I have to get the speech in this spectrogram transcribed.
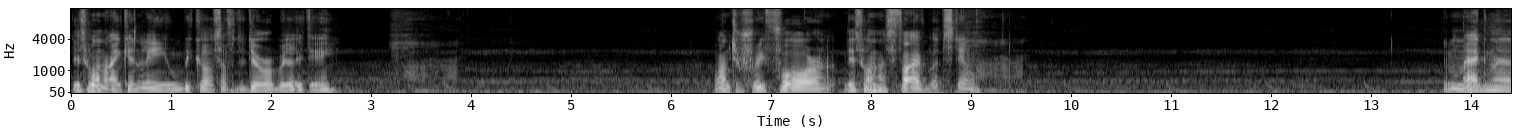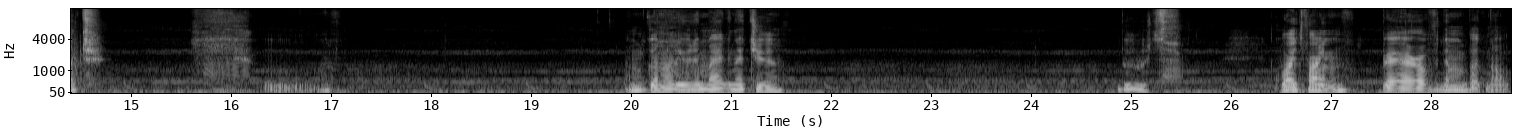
This one I can leave because of the durability. One, two, three, four. This one has five, but still. The magnet. Ooh. I'm gonna leave the magnet too. Boots. Quite fine pair of them, but no.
